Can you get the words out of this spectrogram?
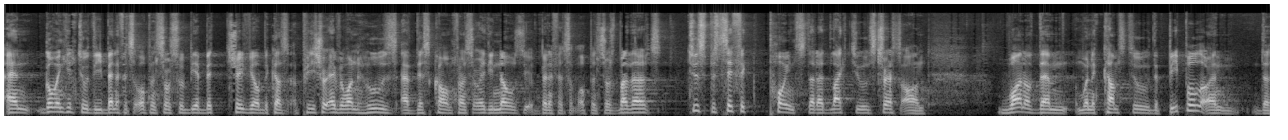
And going into the benefits of open source would be a bit trivial because I'm pretty sure everyone who's at this conference already knows the benefits of open source. But there's two specific points that I'd like to stress on. One of them when it comes to the people and the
